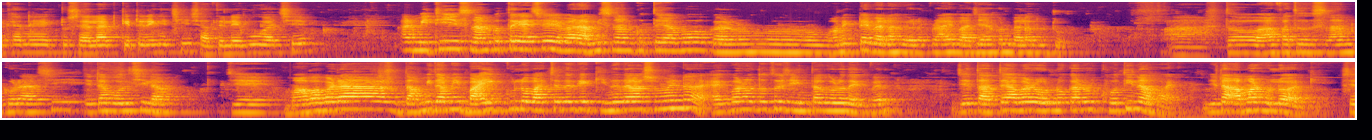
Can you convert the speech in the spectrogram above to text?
এখানে একটু স্যালাড কেটে রেখেছি, সাথে লেবু আছে। আর মিঠি স্নান করতে গেছে, এবার আমি স্নান করতে যাব, কারণ অনেকটাই বেলা হয়ে গেলো, প্রায় বাজে এখন বেলা দুটো। তো আপাতত স্নান করে আসি। যেটা বলছিলাম যে মা বাবারা দামি দামি বাইকগুলো বাচ্চাদেরকে কিনে দেওয়ার সময় না একবার অন্তত চিন্তা করে দেখবেন যে তাতে আবার অন্য কারোর ক্ষতি না হয়, যেটা আমার হলো আর কি। সে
